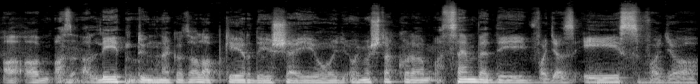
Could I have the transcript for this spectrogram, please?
a, a, az, a létünknek az alapkérdései, hogy, hogy most akkor a, a szenvedély, vagy az ész, vagy, a,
